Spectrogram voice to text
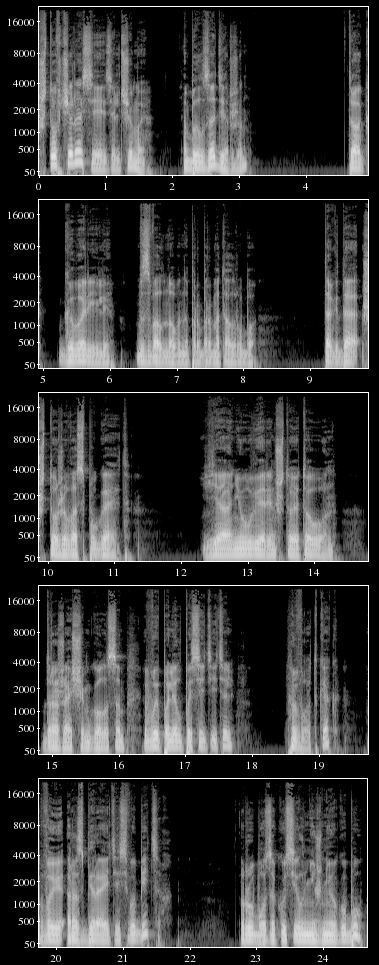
что вчера сеятель чумы был задержан. — Так говорили, — взволнованно пробормотал Рубо. — Тогда что же вас пугает? — Я не уверен, что это он, — дрожащим голосом выпалил посетитель. — Вот как? Вы разбираетесь в убийцах? Рубо закусил нижнюю губу,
